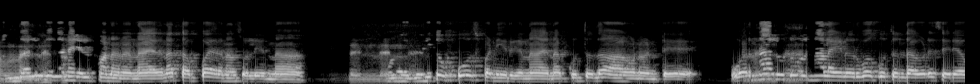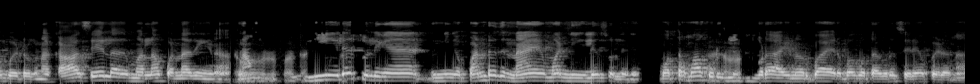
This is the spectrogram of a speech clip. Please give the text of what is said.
அந்த அளவுக்கு. தானே ஹெல்ப் பண்ணேன் எதனா தப்பா எதனா இல்ல இது வரைக்கும் போஸ்ட் பண்ணிருக்கேண்ணா ஏன்னா குத்துதான் ஆகணும்ட்டு ஒரு நாள் விட்டு ஒரு நாள் ஐநூறு ரூபாய் கொடுத்துருந்தா கூட சரியா போயிட்டு இருக்கும் நான் காசே இல்லாத மாதிரிலாம் பண்ணாதீங்கண்ணா. நான் ஒரு பார்த்தேன் நீங்களே சொல்லுங்க. நீங்க பண்றது நியாயமா நீங்களே சொல்லுங்க. மொத்தமா கொடுக்கலாம் கூட ஐநூறு ரூபாய் ஆயிரம் ரூபாய் கொடுத்தா கூட சரியா போயிடும்ண்ணா.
